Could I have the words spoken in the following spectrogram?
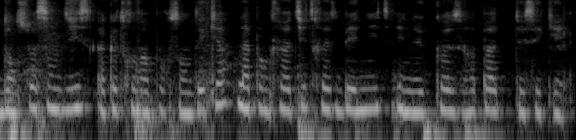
Dans 70 à 80% des cas, la pancréatite reste bénite et ne causera pas de séquelles.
